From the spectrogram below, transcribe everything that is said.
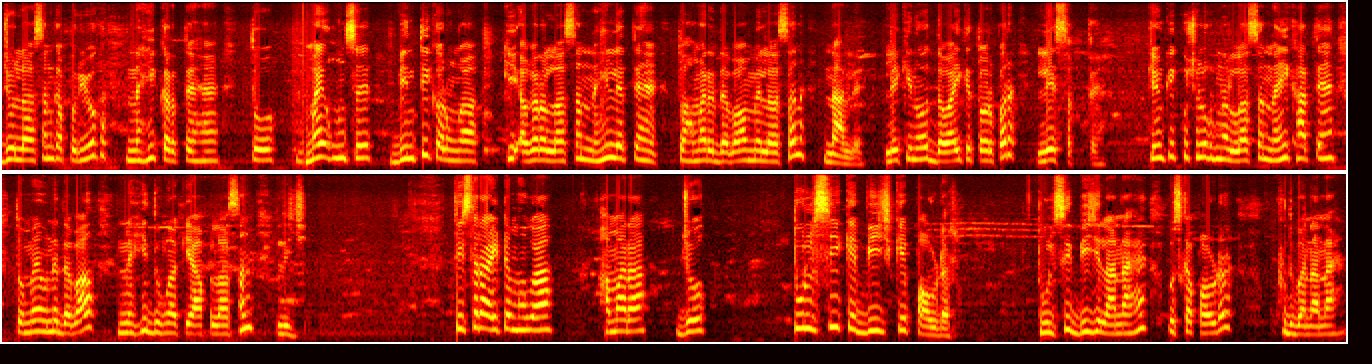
जो लहसुन का प्रयोग नहीं करते हैं तो मैं उनसे विनती करूँगा कि अगर लहसुन नहीं लेते हैं तो हमारे दवाओं में लहसुन ना लें, लेकिन वो दवाई के तौर पर ले सकते हैं। क्योंकि कुछ लोग लहसुन नहीं खाते हैं तो मैं उन्हें दवा नहीं दूँगा कि आप लहसुन लीजिए। तीसरा आइटम होगा हमारा जो तुलसी के बीज के पाउडर। तुलसी बीज लाना है, उसका पाउडर खुद बनाना है।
